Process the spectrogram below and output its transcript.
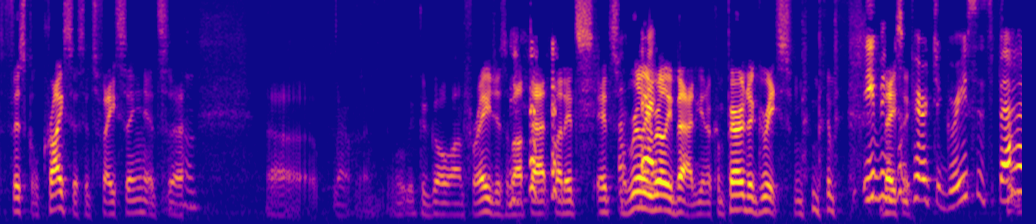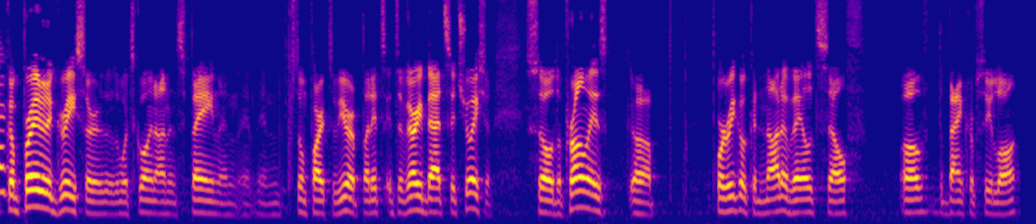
the fiscal crisis it's facing. It's, uh, Uh, well, we could go on for ages about that, but it's it's really Okay. really bad. You know, compared to Greece, Even basic- compared to Greece, it's bad? compared to Greece or what's going on in Spain and, and, and some parts of Europe, but it's, it's a very bad situation. So the problem is uh, Puerto Rico could not avail itself of the bankruptcy law.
